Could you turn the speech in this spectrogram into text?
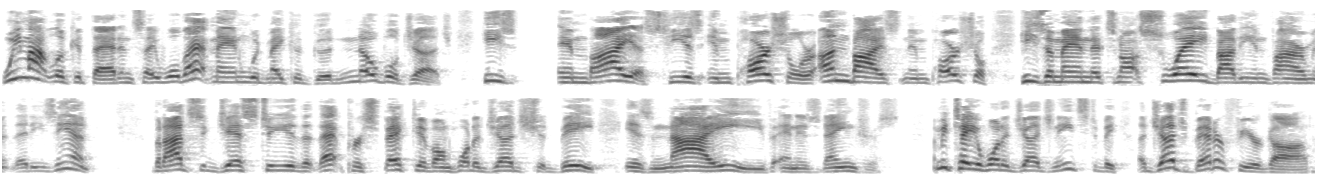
we might look at that and say, well, that man would make a good and noble judge. He's unbiased. He is impartial or unbiased and impartial. He's a man that's not swayed by the environment that he's in. But I'd suggest to you that that perspective on what a judge should be is naive and is dangerous. Let me tell you what a judge needs to be. A judge better fear God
